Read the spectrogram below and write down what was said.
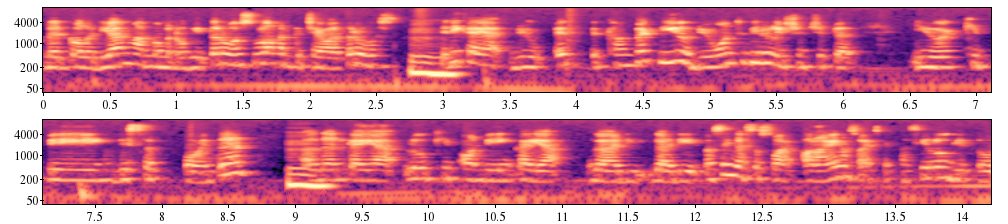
dan kalau dia nggak memenuhi terus lu akan kecewa terus Hmm. jadi kayak do you- it, it comes back to you do you want to be in a relationship that you're keep being disappointed Hmm. Uh, dan kayak lu keep on being kayak nggak di nggak di maksudnya nggak sesuai orangnya nggak sesuai ekspektasi lu gitu.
